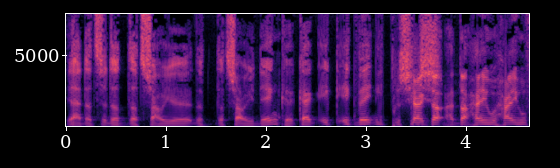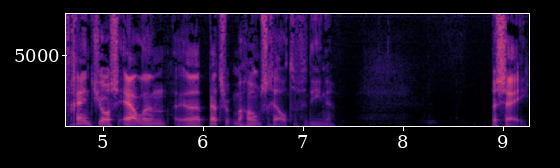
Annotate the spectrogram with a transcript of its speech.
Ja, dat, dat, dat, zou je, dat, dat zou je denken. Kijk, ik, ik weet niet precies. Kijk, da, da- hij, hij hoeft geen Josh Allen, eh, Patrick Mahomes geld te verdienen. Per se.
